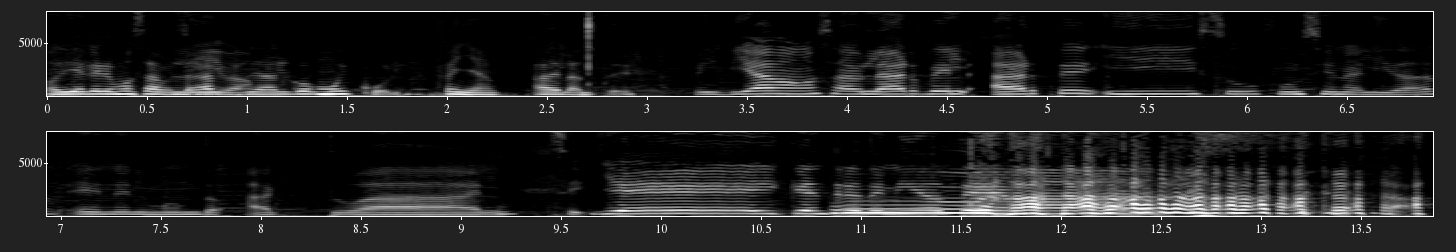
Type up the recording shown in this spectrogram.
hoy día queremos hablar Sí, de algo muy cool. Feña, adelante. Hoy día vamos a hablar del arte y su funcionalidad en el mundo actual. Sí. ¡Yay! ¡Qué entretenido Uh. tema!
